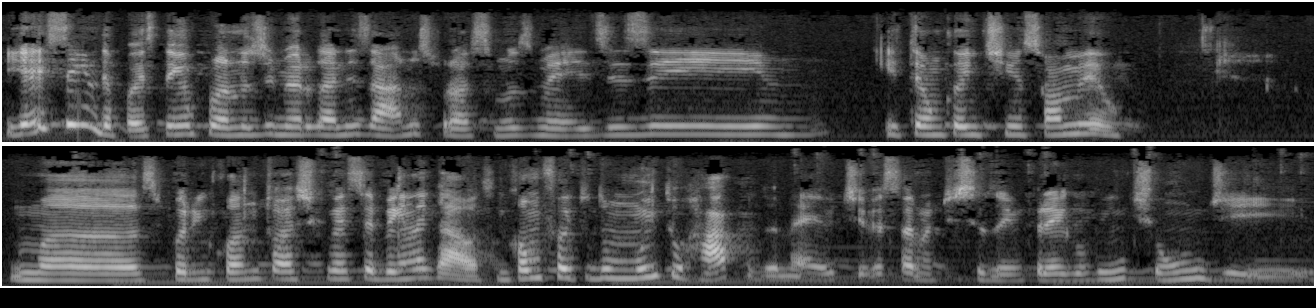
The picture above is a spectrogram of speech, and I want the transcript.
E aí sim, depois tenho plano de me organizar nos próximos meses e, e ter um cantinho só meu. Mas por enquanto acho que vai ser bem legal. Assim, como foi tudo muito rápido, né? Eu tive essa notícia do emprego 21 de,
